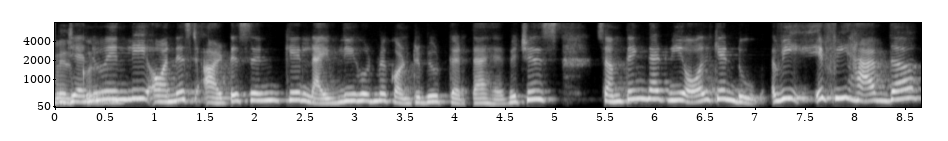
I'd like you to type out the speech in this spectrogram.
जेन्युइनली ऑनेस्ट आर्टिसन के लाइवलीहुड में कंट्रीब्यूट करता है विच इज समथिंग दैट वी ऑल कैन डू वी इफ वी हैव द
